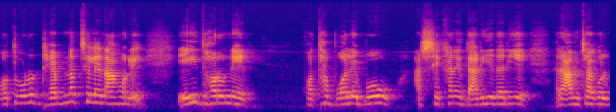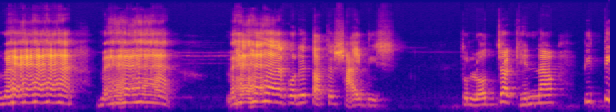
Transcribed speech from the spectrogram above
কত বড় ঢ্যাবনা ছেলে না হলে এই ধরনের কথা বলে বউ আর সেখানে দাঁড়িয়ে দাঁড়িয়ে রাম ছাগল ম্যাঁ করে তাতে সায় দিস। তো লজ্জা, ঘেন্না, পিত্তি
